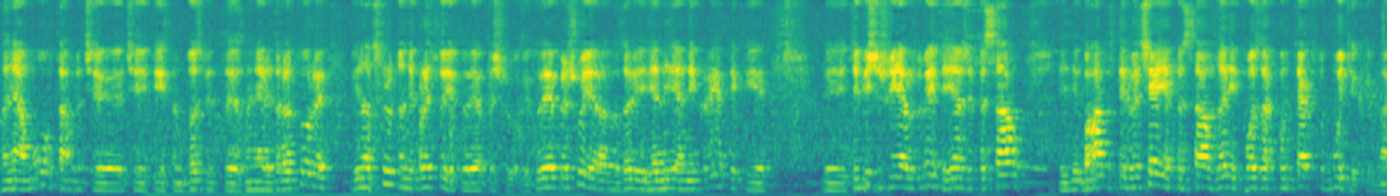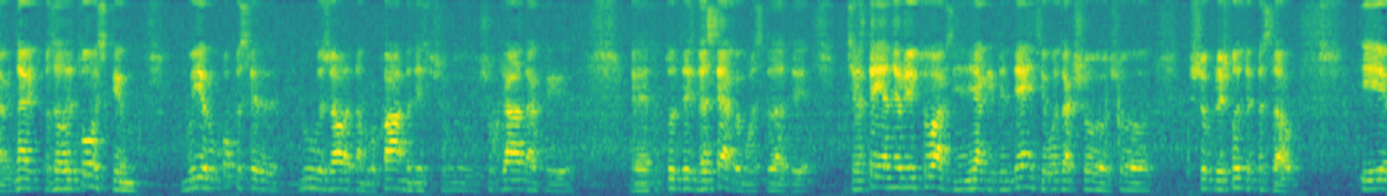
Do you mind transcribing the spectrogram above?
знання мов там, чи, чи якийсь там досвід е, знання літератури, він абсолютно не працює, коли я пишу. І коли я пишу, я взагалі я не, я не критик. І, і, тим більше, що я розумієте, я вже писав, і багато з тих речей я писав взагалі поза контекстом будь-яким, навіть навіть поза литовським. Мої рукописи ну, лежали там руками десь в шухлядах. І, е, тобто десь для себе можна сказати. Через те я не орієнтувався ні ніякі тенденції, отак, що, що, що прийшло, те писав. І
